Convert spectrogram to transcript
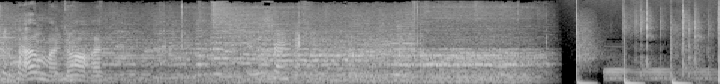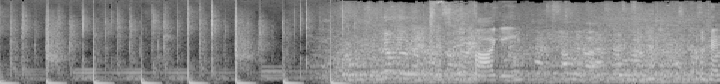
for the park. Oh my god. Okay, let's try and catch up. Foggy. Okay.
